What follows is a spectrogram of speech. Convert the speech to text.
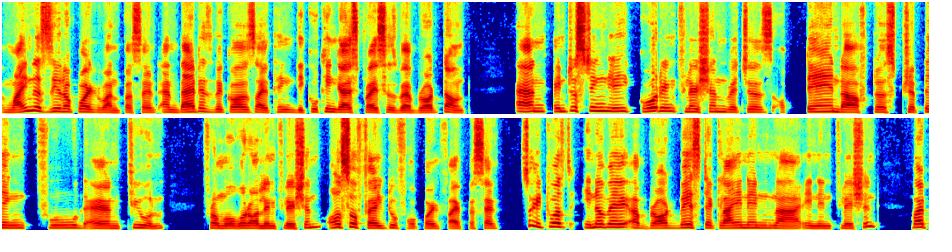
minus 0.1 and that is because i think the cooking gas prices were brought down. And interestingly core inflation which is obtained after stripping food and fuel from overall inflation also fell to 4.5% so it was, in a way, a broad-based decline in uh, in inflation. But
